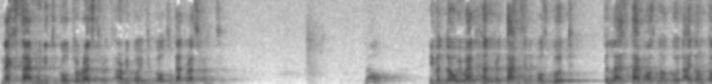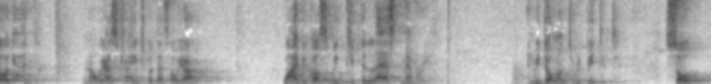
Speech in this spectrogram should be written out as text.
Next time we need to go to a restaurant. Are we going to go to that restaurant? No. Even though we went hundred times and it was good, the last time was no good, I don't go again. You know, we are strange, but that's how we are. Why? Because we keep the last memory. And we don't want to repeat it. So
